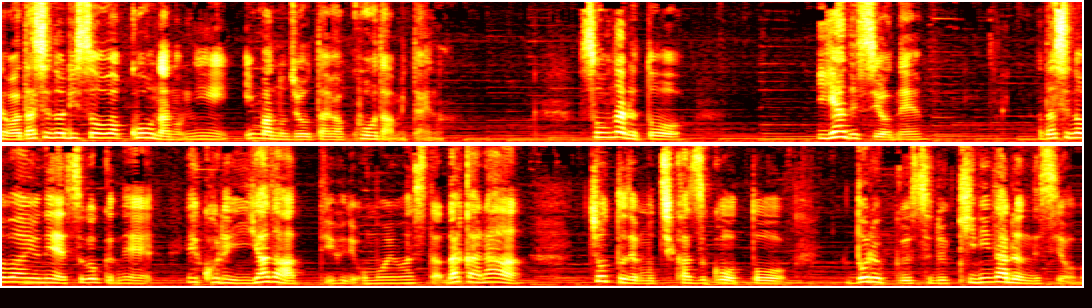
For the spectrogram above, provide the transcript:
私の理想はこうなのに今の状態はこうだみたいなそうなると嫌ですよね私の場合ねすごくねえこれ嫌だっていうふうに思いました。だからちょっとでも近づこうと努力する気になるんですよ。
